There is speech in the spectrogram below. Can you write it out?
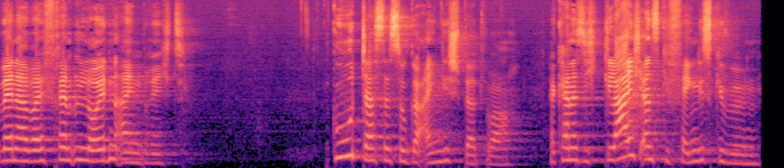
wenn er bei fremden Leuten einbricht. Gut, dass er sogar eingesperrt war. Da kann er sich gleich ans Gefängnis gewöhnen.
